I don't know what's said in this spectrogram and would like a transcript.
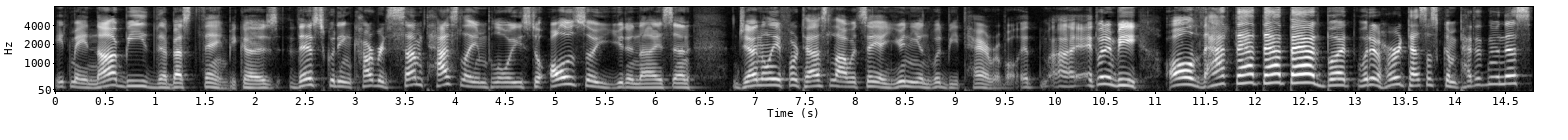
it may not be the best thing because this could encourage some Tesla employees to also unionize and Generally, for Tesla, I would say a union would be terrible. It uh, it wouldn't be all that that that bad, but would it hurt Tesla's competitiveness?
